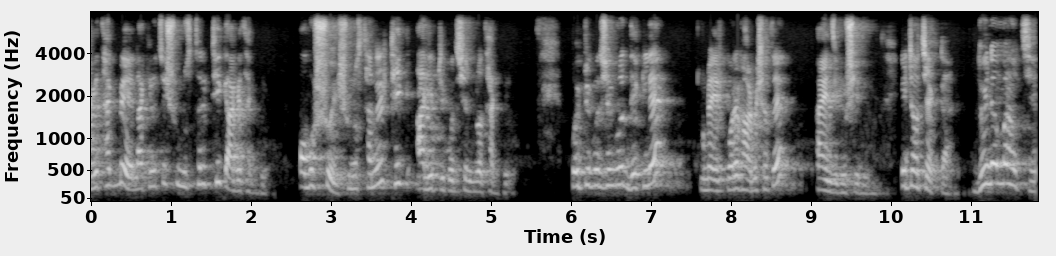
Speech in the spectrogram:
আগে থাকবে, নাকি হচ্ছে শূন্যস্থানের ঠিক আগে থাকবে? অবশ্যই, শূন্যস্থানের ঠিক আগে প্রিপোজিশনগুলো থাকবে। ওই প্রিপোজিশনগুলো দেখলে আমরা এরপরে ভার্বের সাথে আইনজি বসিয়ে দিব। এটা হচ্ছে একটা। দুই নম্বর হচ্ছে,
